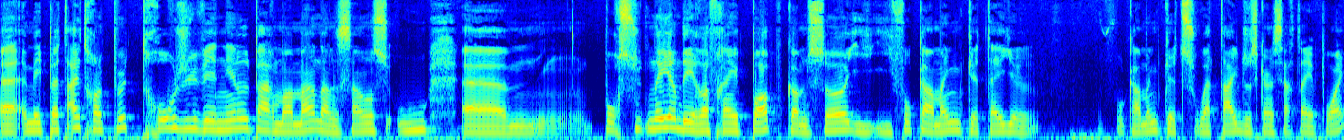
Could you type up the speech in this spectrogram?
euh, mais peut-être un peu trop juvénile par moment dans le sens où euh, pour soutenir des refrains pop comme ça, il, il faut quand même que tu ailles faut quand même que tu sois tête jusqu'à un certain point.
